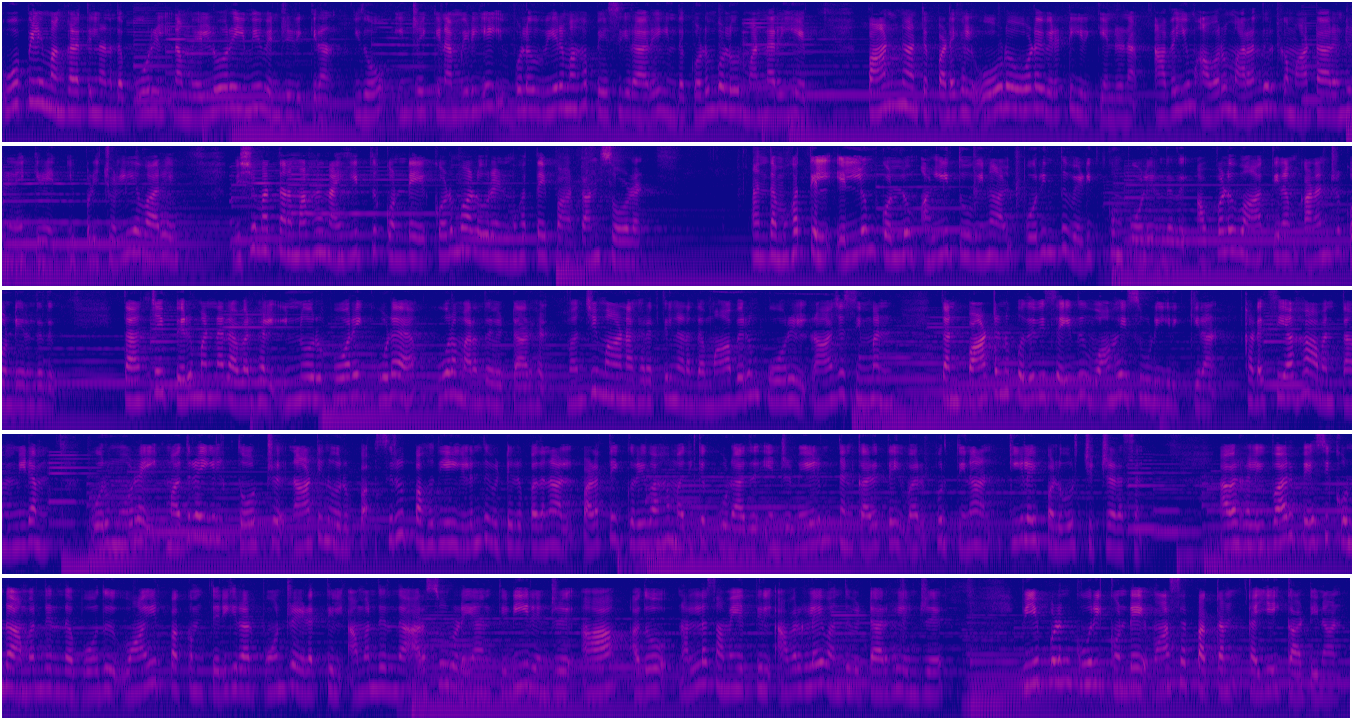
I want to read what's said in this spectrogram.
ஊப்பிலி மங்கலத்தில் நடந்த போரில் நம் எல்லோரையுமே வென்றிருக்கிறான். இதோ இன்றைக்கு நம்மிடையே இவ்வளவு வீரமாக பேசுகிறாரே இந்த கொடும்பலூர் மன்னரையே. பாண்டி நாட்டு படைகள் ஓட ஓட விரட்டி இருக்கின்றன. அதையும் அவரும் மறந்திருக்க மாட்டார் என்று நினைக்கிறேன். இப்படி சொல்லியவாறே விஷமத்தனமாக நகைத்து கொண்டே கொடும்பாலூரின் முகத்தை பார்த்தான் சோழன். அந்த முகத்தில் எள்ளும் கொள்ளும் அள்ளி தூவினால் பொரிந்து வெடிக்கும் போலிருந்தது. அவ்வளவு ஆத்திரம் கனன்று கொண்டிருந்தது. தஞ்சை பெருமன்னர் அவர்கள் இன்னொரு போரை கூட கூற மறந்து விட்டார்கள் வஞ்சி மாநகரத்தில் நடந்த மாபெரும் போரில் ராஜசிம்மன் தன் பாட்டனுக்கு உதவி செய்து வாகை சூடியிருக்கிறான். கடைசியாக அவன் தம்மிடம் ஒரு முறை மதுரையில் தோற்று நாட்டின் ஒரு ப சிறு பகுதியை இழந்து விட்டிருப்பதனால் பழத்தை குறைவாக மதிக்கக்கூடாது என்று மேலும் தன் கருத்தை வற்புறுத்தினான் கீழைப்பழுவூர் சிற்றரசன். அவர்கள் இவ்வாறு பேசிக்கொண்டு அமர்ந்திருந்த போது வாயிற்பக்கம் தெரிகிறார் போன்ற இடத்தில் அமர்ந்திருந்த அரசூருடையான் திடீரென்று ஆ அதோ நல்ல சமயத்தில் அவர்களே வந்து விட்டார்கள் என்று வியப்புடன் கூறிக்கொண்டே வாசற்பக்கம் கையை காட்டினான்.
